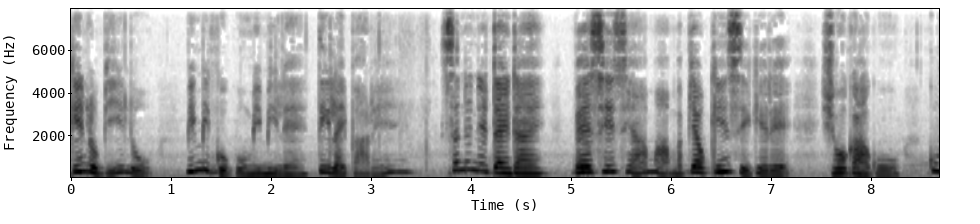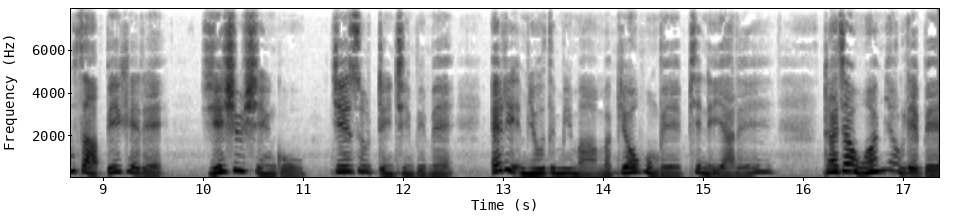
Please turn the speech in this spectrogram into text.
ကင်းလွတ်ပြီလို့မိမိကိုယ်ကိုမိမိလည်းသိလိုက်ပါတယ်။စနစ်နှစ်တိုင်တိုင်ဘယ်ဆေးဆရာမှမပြောက်ကင်းစေခဲ့တဲ့ယောဂကို ကုသပေးခဲ့တဲ့ယေရှုရှင်ကိုကျေးဇူးတင်ခြင်းပေမဲ့အဲ့ဒီအမျိုးသမီးမှာမပြောဝံပဲဖြစ်နေရတယ်။ဒါကြောင့်ဝမ်းမြောက်လက်ပဲ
